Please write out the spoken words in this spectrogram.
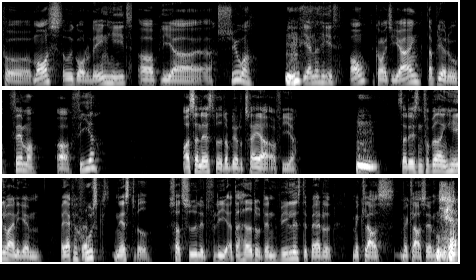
På Mors, der udgår du det ene heat og bliver 7'er Mhm. i andet heat. Og så kommer jeg til Jørgen, der bliver du 5'er og 4. Og så næstved, der bliver du 3'er og 4. Mm. Så det er sådan en forbedring hele vejen igennem. Og jeg kan huske Næstved så tydeligt, fordi at der havde du den vildeste battle med Claus, med Claus M. Ja,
